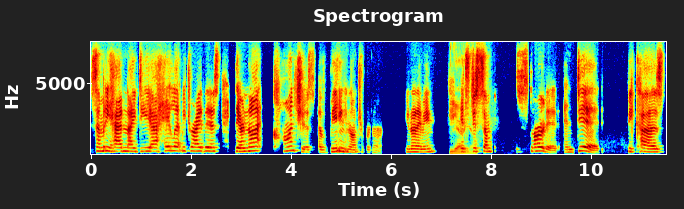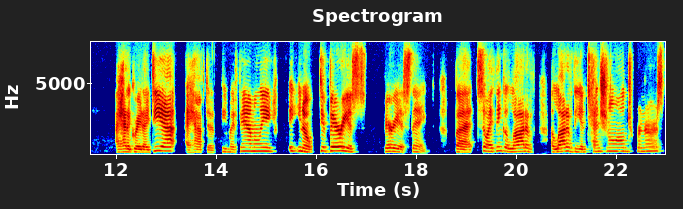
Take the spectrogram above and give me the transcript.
somebody had an idea hey let me try this. They're not conscious of being an entrepreneur. You know what i mean? Yeah it's yeah. just something started and did because i had a great idea. I have to feed my family. It, you know did various various things. But so i think a lot of a lot of the intentional entrepreneurs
